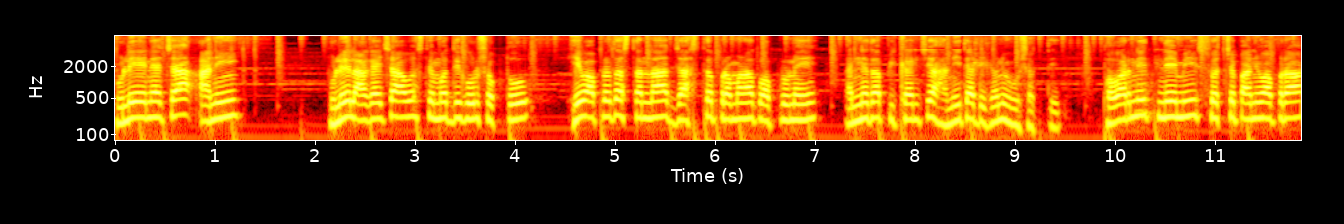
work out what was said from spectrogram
फुले येण्याच्या आणि फुले लागायच्या अवस्थेमध्ये करू शकतो. हे वापरत असताना जास्त प्रमाणात वापरू नये. अन्यथा पिकांची हानी त्या ठिकाणी होऊ शकते. फवारणीत नेहमी स्वच्छ पाणी वापरा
